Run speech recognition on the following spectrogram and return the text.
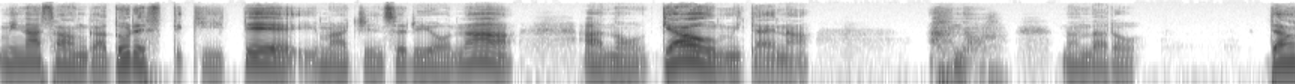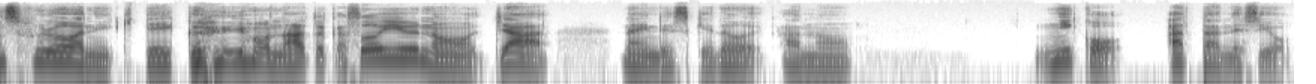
皆さんがドレスって聞いてイマージンするようなあのギャウンみたいなあのなんだろうダンスフロアに着ていくようなとかそういうのじゃないんですけど、あの、2個あったんですよ。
